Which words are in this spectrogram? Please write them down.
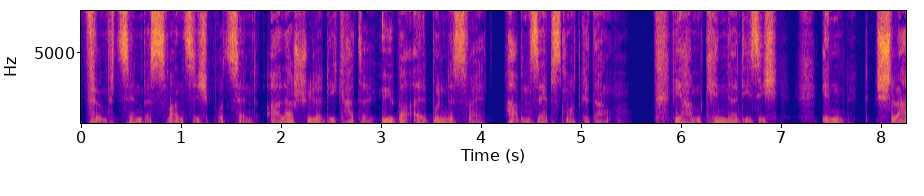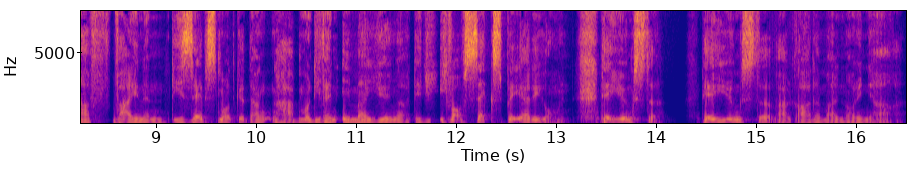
15 bis 20 Prozent aller Schüler, die ich hatte, überall bundesweit, haben Selbstmordgedanken. Wir haben Kinder, die sich in Schlaf weinen, die Selbstmordgedanken haben und die werden immer jünger. Ich war auf sechs Beerdigungen. Der Jüngste, der Jüngste war gerade mal neun Jahre.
